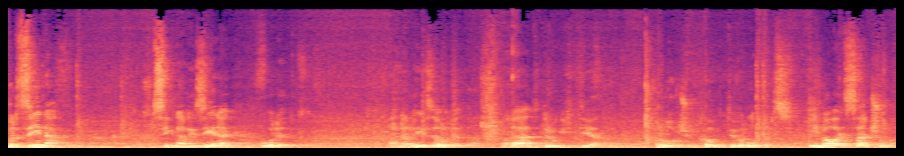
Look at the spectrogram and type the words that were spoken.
brzina signaliziranja uredu, analiza ureda, rad drugih tijela, vrlo učinkovit i vrlo brz. I novac sačuva.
